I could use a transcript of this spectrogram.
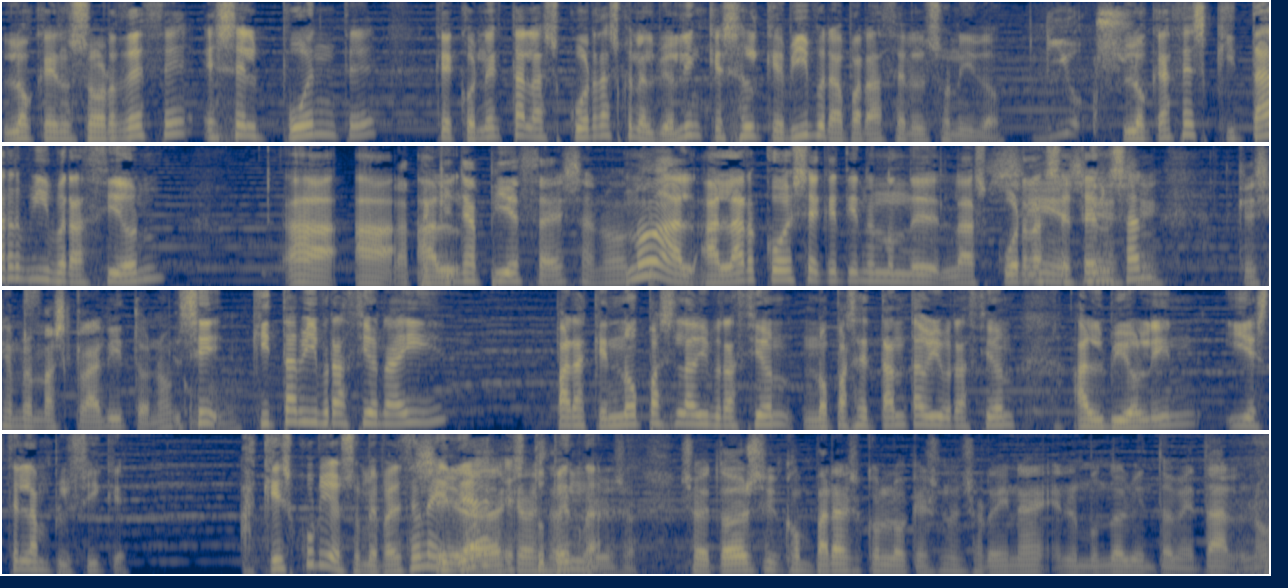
Lo que ensordece es el puente que conecta las cuerdas con el violín, que es el que vibra para hacer el sonido. Dios. Lo que hace es quitar vibración a, a- La al, pequeña pieza esa, ¿no? no, al, al arco ese que tienen donde las cuerdas Sí, se sí, tensan. sí. Que es siempre más clarito, ¿no? Sí, quita vibración ahí para que no pase la vibración, no pase tanta vibración al violín y este la amplifique. Aquí es curioso, me parece una Sí, idea es que estupenda. Sobre todo si comparas con lo que es una sordina en el mundo del viento metal, ¿no?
